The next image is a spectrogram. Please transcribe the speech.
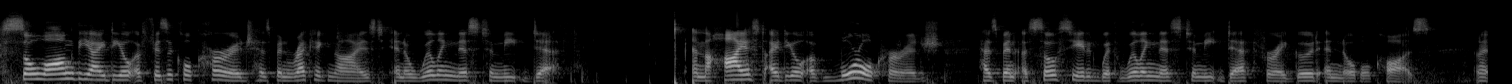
So long, the ideal of physical courage has been recognized in a willingness to meet death. And the highest ideal of moral courage has been associated with willingness to meet death for a good and noble cause. And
